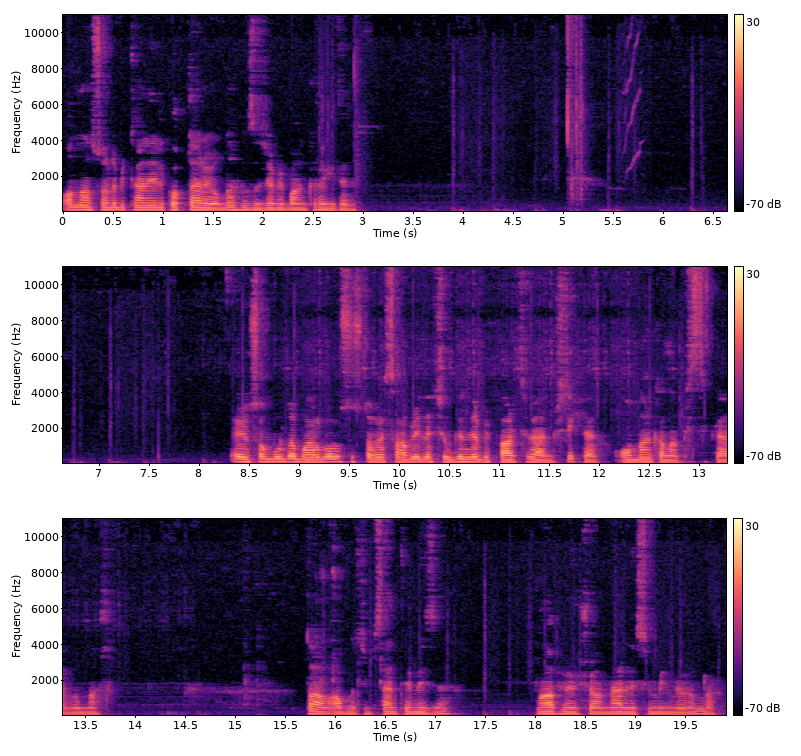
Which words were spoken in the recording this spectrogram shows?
Ondan sonra bir tane helikopter yolla hızlıca bir bankara gidelim. En son burada Barbaros Usta ve Sabri ile çılgınca bir parti vermiştik de ondan kalan pislikler bunlar. Tamam ablacığım sen temizle. Ne yapıyorsun şu an? Neredesin bilmiyorum da.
